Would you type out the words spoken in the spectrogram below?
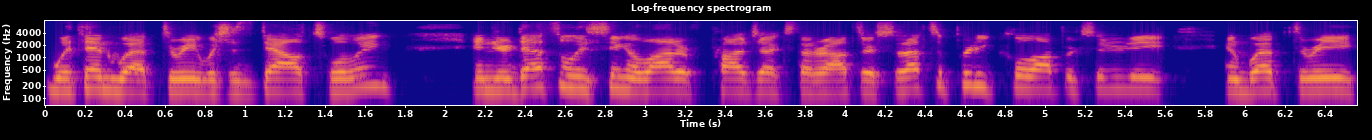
within Web3, which is DAO tooling. And you're definitely seeing a lot of projects that are out there. So that's a pretty cool opportunity in Web3.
